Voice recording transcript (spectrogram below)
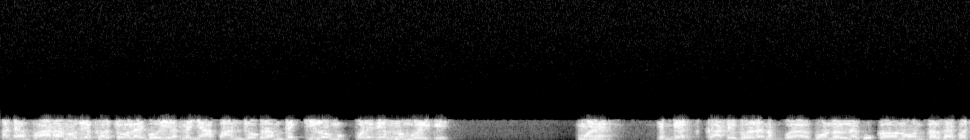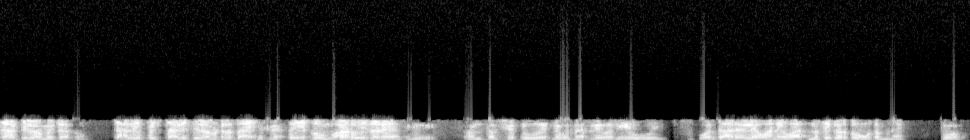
અને ભાડાનો જે ખર્ચો લાગ્યો હોય એટલે ત્યાં પાંચસો ગ્રામથી કિલો મગફળી એમનું વહી ગઈ મળે. કેમ કે ઘાટી થોડે ને ગોંડલ ને કુકાઓનું અંતર થાય પચાસ કિલોમીટરનું ચાલીસ પિસ્તાલીસ કિલોમીટર થાય. તો એટલું ભાડું ચડે અંતર છેટું એટલે વધારે લેવાની એવું હોય? વધારે લેવાની વાત નથી કરતો હું તમને. તો?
